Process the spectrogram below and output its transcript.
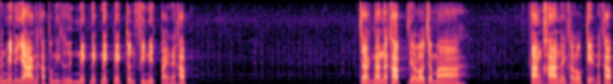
มันไม่ได้ยากนะครับ ตรงนี้คือเน็กเน็กเน็กเน็กจนฟินิชไปนะครับ จากนั้นนะครับเดี๋ยวเราจะมาตั้งค่าในคาราโอเกะนะครับ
